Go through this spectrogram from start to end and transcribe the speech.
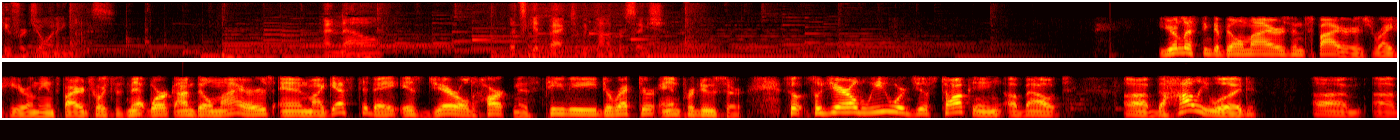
you for joining us. And now, let's get back to the conversation. You're listening to Bill Myers Inspires right here on the Inspired Choices Network. I'm Bill Myers, and my guest today is Gerald Harkness, TV director and producer. So, so Gerald, we were just talking about uh, the Hollywood um, uh,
